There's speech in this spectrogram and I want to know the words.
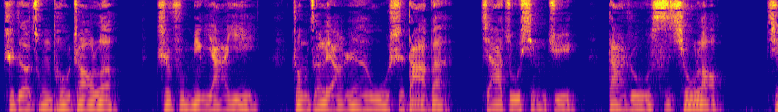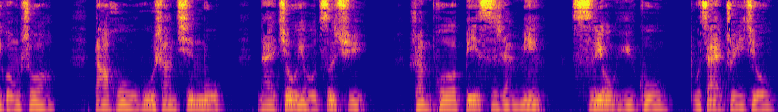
只得从头招了。知府命衙役。重则两人五十大板，家族刑具，打入死囚牢。济公说：“大虎误伤亲母，乃咎由自取。软婆逼死人命，死有余辜，不再追究。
